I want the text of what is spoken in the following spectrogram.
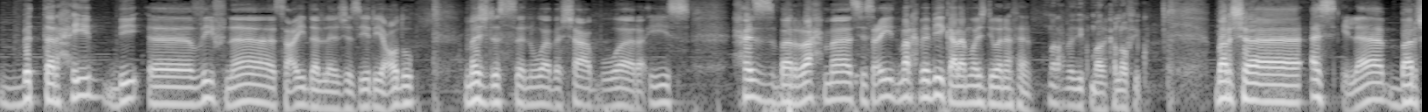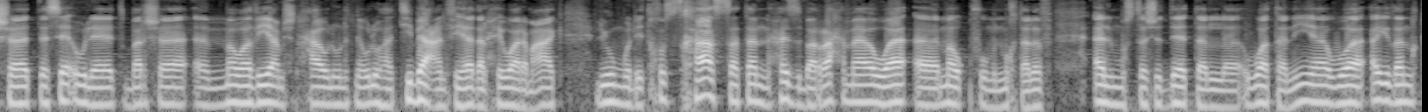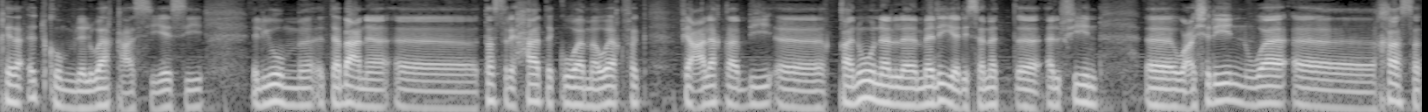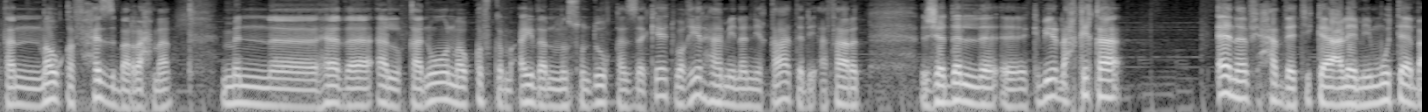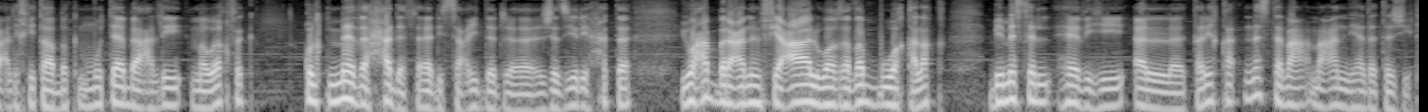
بالترحيب بضيفنا سعيد الجزيري عضو مجلس نواب الشعب ورئيس حزب الرحمة. سي سعيد مرحبا بك على مواجدي وأنا فهم مرحبا بكم بارك الله فيكم. برشا أسئلة برشا تساؤلات برشا مواضيع مش نحاولوا نتناولوها تباعا في هذا الحوار معك اليوم اللي تخص خاصة حزب الرحمة وموقفه من مختلف المستجدات الوطنية وأيضا قراءتكم للواقع السياسي اليوم تابعنا آه، تصريحاتك ومواقفك في علاقة بقانون المالية لسنة 2020 وخاصة موقف حزب الرحمة من آه، هذا القانون. موقفكم أيضا من صندوق الزكاة وغيرها من النقاط اللي أثارت جدل آه، كبير. الحقيقة أنا في حد ذاتي كإعلامي متابع لخطابك متابع لمواقفك. قلت ماذا حدث لسعيد الجزيري حتى يعبر عن انفعال وغضب وقلق بمثل هذه الطريقة؟ نستمع معا لهذا التسجيل.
